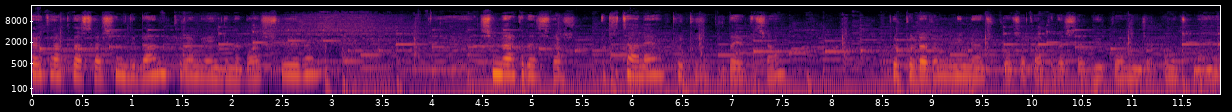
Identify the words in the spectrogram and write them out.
Evet arkadaşlar şimdi ben krem rengine başlıyorum. Şimdi arkadaşlar iki tane pırpır burada yapacağım. Pırpırlarım minnacık olacak arkadaşlar. Büyük olmayacak unutmayın.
